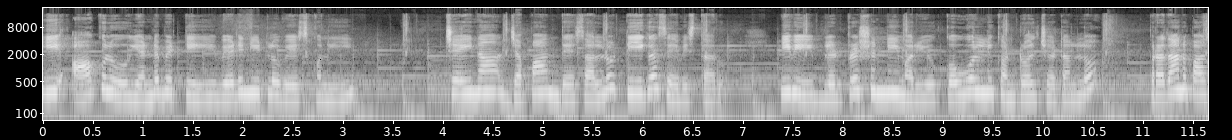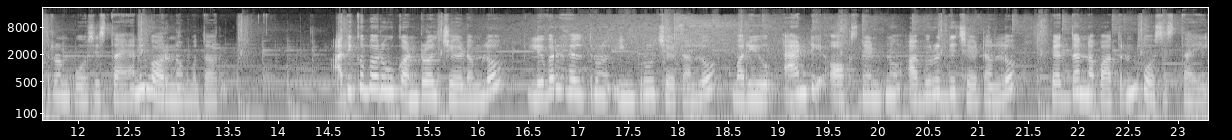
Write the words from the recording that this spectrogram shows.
ఈ ఆకులు ఎండబెట్టి వేడి నీటిలో వేసుకొని చైనా జపాన్ దేశాల్లో టీగా సేవిస్తారు. ఇవి బ్లడ్ ప్రెషర్ని మరియు కొవ్వుల్ని కంట్రోల్ చేయడంలో ప్రధాన పాత్రను పోషిస్తాయని వారు నమ్ముతారు. అధిక బరువు కంట్రోల్ చేయడంలో లివర్ హెల్త్ను ఇంప్రూవ్ చేయటంలో మరియు యాంటీ ఆక్సిడెంట్ను అభివృద్ధి చేయటంలో పెద్దన్న పాత్రను పోషిస్తాయి.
